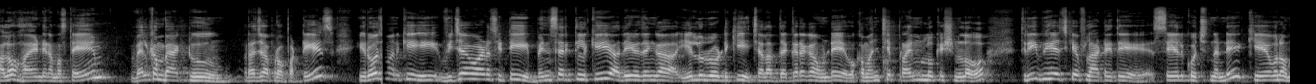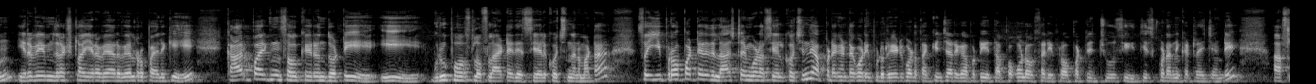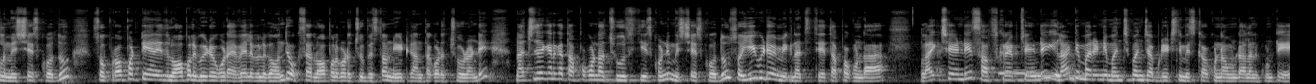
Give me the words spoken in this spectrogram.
Hello hi అండి నమస్తే. Welcome back to Raza properties ఈరోజు మనకి విజయవాడ సిటీ బెన్ సర్కిల్కి అదేవిధంగా ఏలూరు రోడ్డుకి చాలా దగ్గరగా ఉండే ఒక మంచి ప్రైమ్ లొకేషన్లో త్రీ బిహెచ్కే ఫ్లాట్ అయితే సేల్కి వచ్చిందండి. కేవలం ఇరవై ఎనిమిది లక్షల ఇరవై ఆరు వేల రూపాయలకి కార్ పార్కింగ్ సౌకర్యంతో ఈ గ్రూప్ హౌస్లో ఫ్లాట్ అయితే సేల్కి వచ్చిందనమాట సో ఈ ప్రాపర్టీ అనేది లాస్ట్ టైం కూడా సేల్కి వచ్చింది. అప్పటికంటే కూడా ఇప్పుడు రేట్ కూడా తగ్గించారు కాబట్టి తప్పకుండా ఒకసారి ఈ ప్రాపర్టీని చూసి తీసుకోవడానికి ట్రై చేయండి. అసలు మిస్ చేసుకోవద్దు. సో ప్రాపర్టీ అనేది లోపల వీడియో కూడా అవైలబుల్గా ఉంది. ఒకసారి లోపల కూడా చూపిస్తాం. నీట్ కంప్లీట్గా అంతా కూడా చూడండి. నచ్చితే కనుక తప్పకుండా చూసి తీసుకోండి మిస్ చేసుకోవద్దు. సో ఈ వీడియో మీకు నచ్చితే తప్పకుండా లైక్ చేయండి సబ్స్క్రైబ్ చేయండి. ఇలాంటి మరిన్ని మంచి మంచి అప్డేట్స్ని మిస్ కాకుండా ఉండాలనుకుంటే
